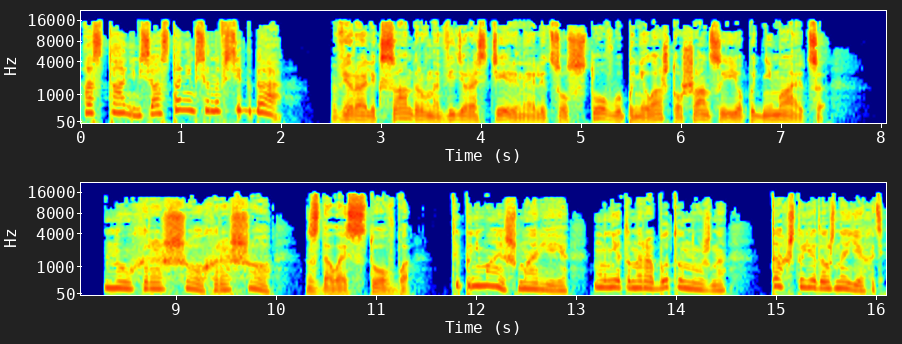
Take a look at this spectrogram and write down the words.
останемся, останемся навсегда!» Вера Александровна, видя растерянное лицо Стовбы, поняла, что шансы ее поднимаются. «Ну, хорошо, хорошо», — сдалась Стовба. «Ты понимаешь, Мария, мне-то на работу нужно, так что я должна ехать.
